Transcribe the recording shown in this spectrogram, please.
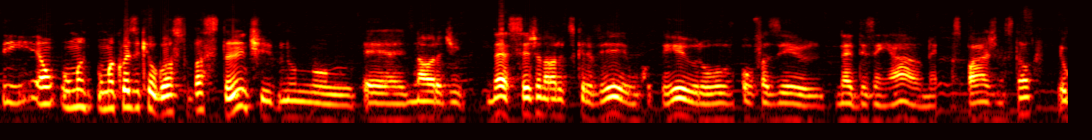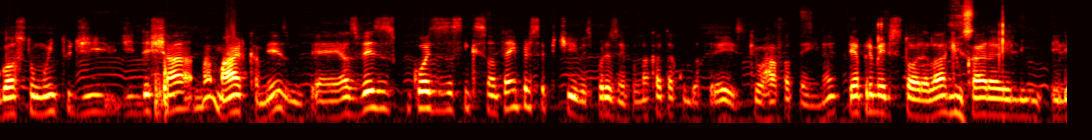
Sim, é uma, uma coisa que eu gosto bastante no, é, na hora de, né, seja na hora de escrever um roteiro ou, ou fazer, né, desenhar né, as páginas e tal, eu gosto muito de, de deixar uma marca mesmo, é, às vezes com coisas assim que são até imperceptíveis, por exemplo, na Catacumba 3, que o Rafa tem, né, tem a primeira história lá que Isso. o cara, ele, ele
